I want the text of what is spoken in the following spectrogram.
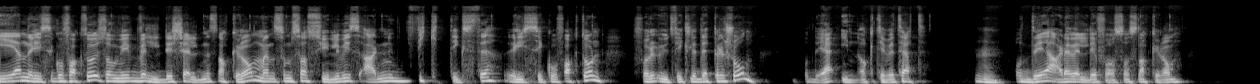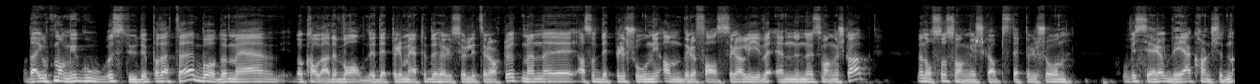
én risikofaktor som vi veldig sjelden snakker om, men som sannsynligvis er den viktigste risikofaktoren for å utvikle depresjon, og det er inaktivitet. Og det er det veldig få som snakker om. Og Det er gjort mange gode studier på dette, både med nå kaller jeg det vanlig deprimerte, det høres jo litt rart ut, men eh, altså depresjon i andre faser av livet enn under svangerskap, men også svangerskapsdepresjon. Og Vi ser at det er kanskje den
